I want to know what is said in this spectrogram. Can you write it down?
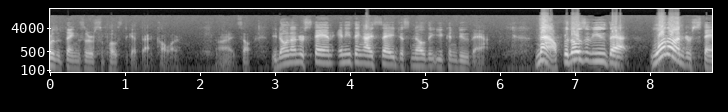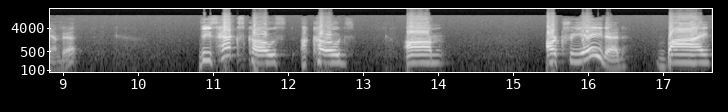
for the things that are supposed to get that color. All right, so if you don't understand anything I say, just know that you can do that. Now, for those of you that want to understand it, these hex codes, uh, codes um, are created by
